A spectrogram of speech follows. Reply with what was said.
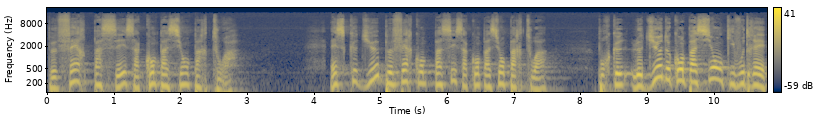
peut faire passer sa compassion par toi? Est-ce que Dieu peut faire passer sa compassion par toi pour que le Dieu de compassion qui voudrait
